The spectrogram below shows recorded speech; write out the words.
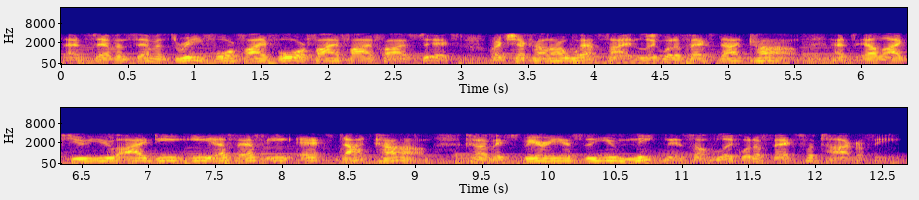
That's 773-454-5556. Or check out our website, liquideffects.com. That's L-I-Q-U-I-D-E-F-F-E-X dot com. Come experience the uniqueness of Liquid Effects Photography.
